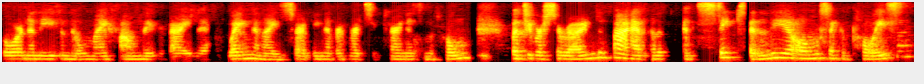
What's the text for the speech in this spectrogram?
born, and even though my family were very left wing, and I certainly never heard sectarianism at home, but you were surrounded by it, and it, it seeps into you almost like a poison,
